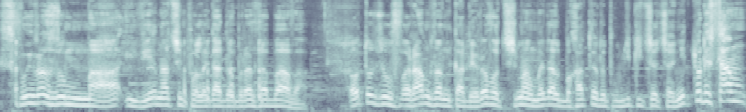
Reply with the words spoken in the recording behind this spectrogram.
swój rozum ma i wie, na czym polega dobra zabawa. Otóż ów Ramzan Kadyrow otrzymał medal Bohater Republiki Czeczenii, który sam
